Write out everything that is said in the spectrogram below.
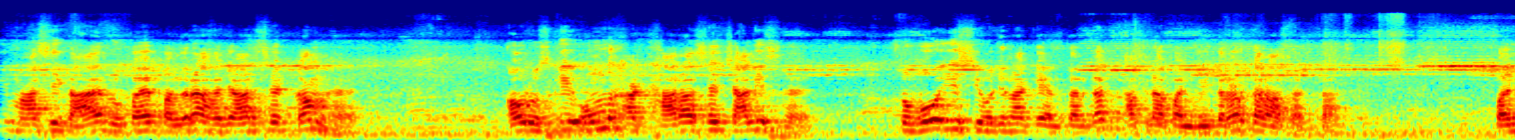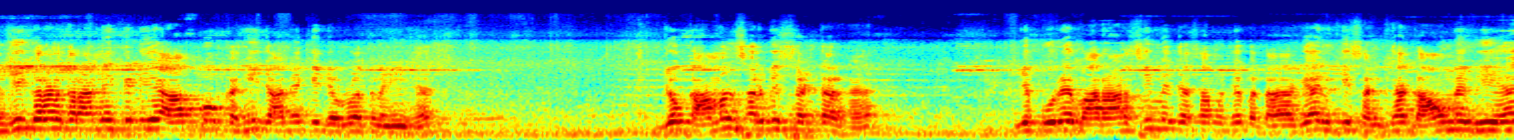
मासिक आय रुपये पंद्रह हज़ार से कम है और उसकी उम्र 18 से 40 है तो वो इस योजना के अंतर्गत अपना पंजीकरण करा सकता है। पंजीकरण कराने के लिए आपको कहीं जाने की ज़रूरत नहीं है। जो कॉमन सर्विस सेंटर हैं, ये पूरे वाराणसी में जैसा मुझे बताया गया, इनकी संख्या गाँव में भी है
